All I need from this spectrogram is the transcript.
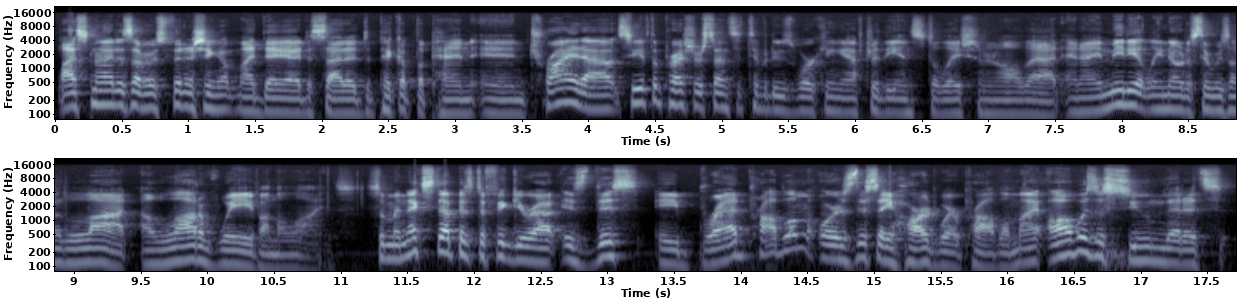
Last night, as I was finishing up my day, I decided to pick up the pen and try it out, see if the pressure sensitivity was working after the installation and all that, and I immediately noticed there was a lot, a lot of wave on the lines. So my next step is to figure out, is this a Brad problem or is this a hardware problem? I always assume that it's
